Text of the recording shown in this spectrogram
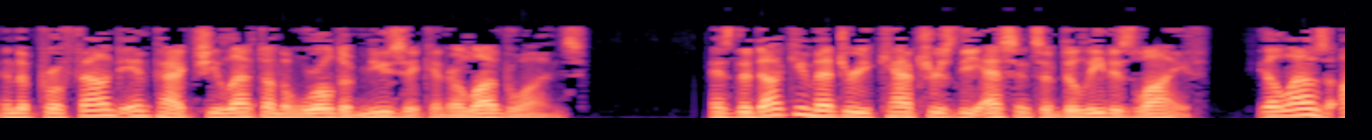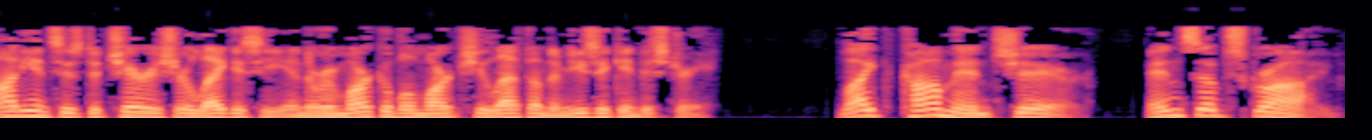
and the profound impact she left on the world of music and her loved ones. As the documentary captures the essence of Dalida's life, it allows audiences to cherish her legacy and the remarkable mark she left on the music industry. Like, comment, share, and subscribe.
